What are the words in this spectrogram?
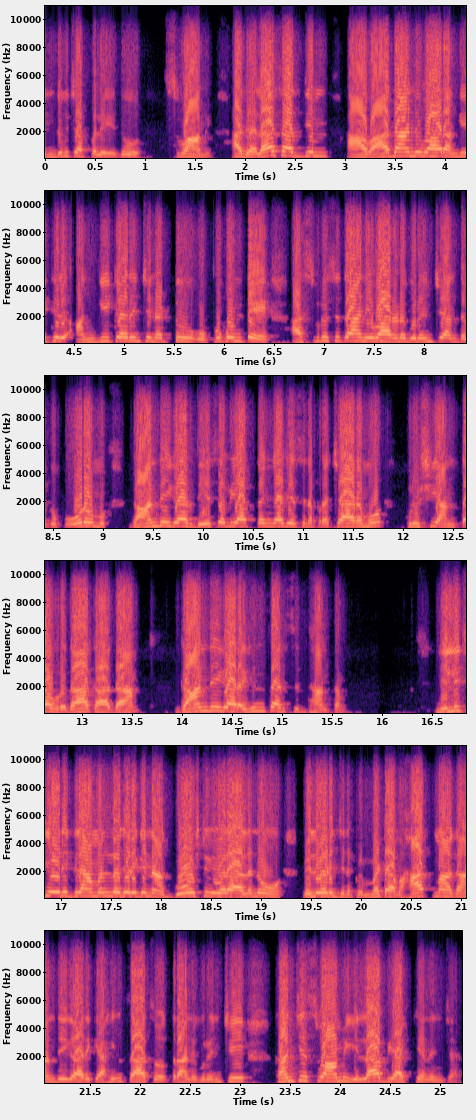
ఎందుకు చెప్పలేదు? స్వామి అది ఎలా సాధ్యం? ఆ వాదాన్ని వారు అంగీకరి అంగీకరించినట్టు ఒప్పుకుంటే అస్పృశ్యత నివారణ గురించి అంతకు పూర్వము గాంధీ గారు దేశవ్యాప్తంగా చేసిన ప్రచారము కృషి అంతా వృధా కాదా? గాంధీ గారు అహింస సిద్ధాంతం. నెల్లిచేరి గ్రామంలో జరిగిన గోష్ఠి వివరాలను వెలువడించిన పిమ్మట మహాత్మా గాంధీ గారికి అహింసా సూత్రాన్ని గురించి కంచి స్వామి ఇలా వ్యాఖ్యానించారు.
